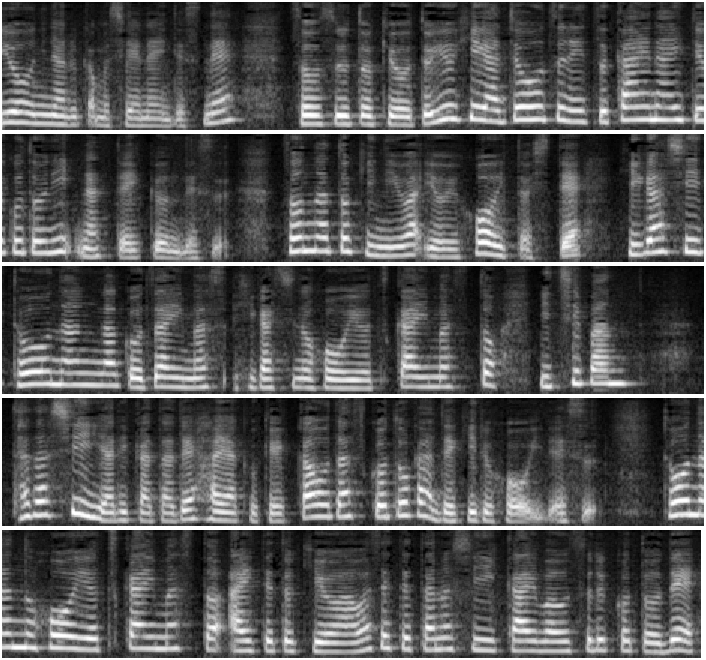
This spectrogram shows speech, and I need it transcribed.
ようになるかもしれないんですね。そうすると今日という日が上手に使えないということになっていくんです。そんな時には良い方位として東東南がございます。東の方位を使いますと一番正しいやり方で早く結果を出すことができる方位です。東南の方位を使いますと相手と気を合わせて楽しい会話をすることで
